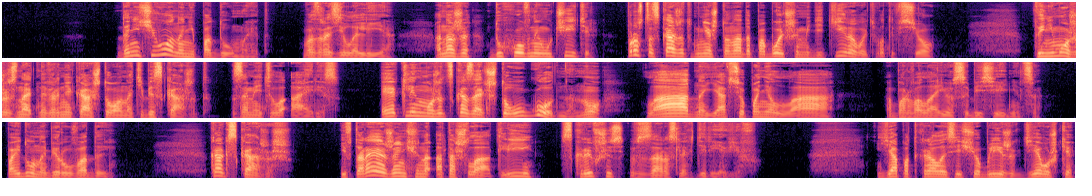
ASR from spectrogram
«Да ничего она не подумает», — возразила Лия. «Она же духовный учитель. Просто скажет мне, что надо побольше медитировать, вот и все. Ты не можешь знать наверняка, что она тебе скажет, заметила Айрис. Эклин может сказать что угодно, но... Ладно, я все поняла, оборвала ее собеседница. Пойду наберу воды. Как скажешь. И вторая женщина отошла от Ли, скрывшись в зарослях деревьев. Я подкралась еще ближе к девушке,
